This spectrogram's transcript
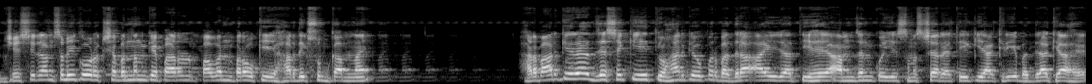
जय श्री राम सभी को रक्षाबंधन के पावन पर्व की हार्दिक शुभकामनाएँ। हर बार की जैसे कि त्योहार के ऊपर भद्रा आई जाती है, आमजन को ये समस्या रहती है कि आखिर ये भद्रा क्या है?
